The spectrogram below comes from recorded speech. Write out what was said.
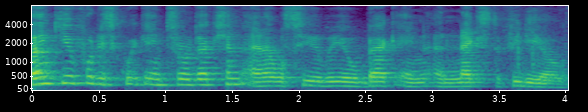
Thank you for this quick introduction and I will see you back in a next video.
